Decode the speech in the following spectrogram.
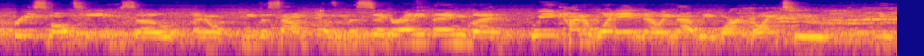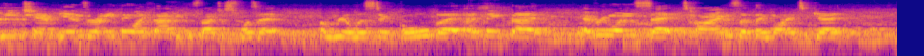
a pretty small team, so I don't mean to sound pessimistic or anything, but we kind of went in knowing that we weren't going to be league champions or anything like that because that just wasn't a realistic goal. But I think that everyone set times that they wanted to get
